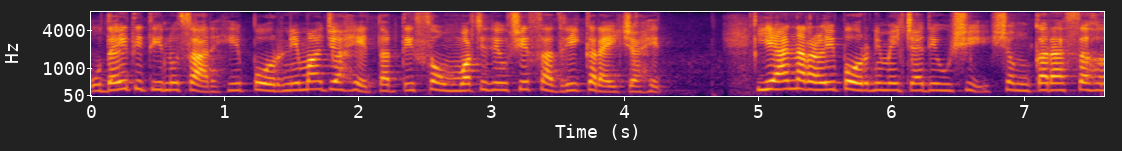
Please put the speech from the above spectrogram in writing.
उदय तिथीनुसार ही पौर्णिमा जी आहे तर ती सोमवारच्या दिवशी साजरी करायची आहेत या नारळी पौर्णिमेच्या दिवशी शंकरासह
